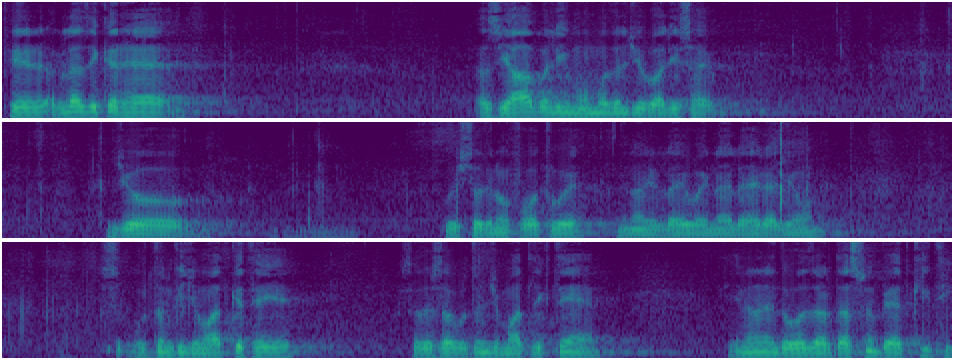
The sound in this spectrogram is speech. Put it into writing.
پھر اگلا ذکر ہے ازیاب علی محمد الجوالی صاحب۔ جو گزشتہ دنوں فوت ہوئے اللہ و اللہ راجعون۔ اردن کی جماعت کے تھے یہ۔ صدر صاحب اردن جماعت لکھتے ہیں کہ انہوں نے دو ہزار دس میں بیعت کی تھی۔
